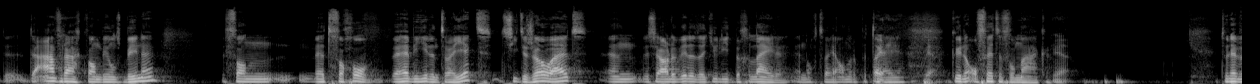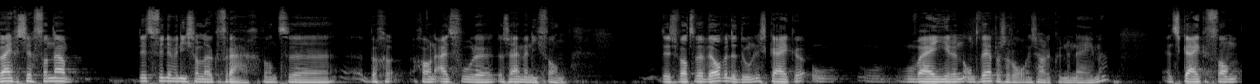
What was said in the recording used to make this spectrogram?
de, de, aanvraag kwam bij ons binnen van, met van, goh, we hebben hier een traject, het ziet er zo uit en we zouden willen dat jullie het begeleiden. En nog twee andere partijen oh ja. kunnen offerten voor maken. Ja. Toen hebben wij gezegd van, nou, dit vinden we niet zo'n leuke vraag, want uh, gewoon uitvoeren, daar zijn we niet van. Dus wat we wel willen doen is kijken hoe, hoe wij hier een ontwerpersrol in zouden kunnen nemen. En eens kijken van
